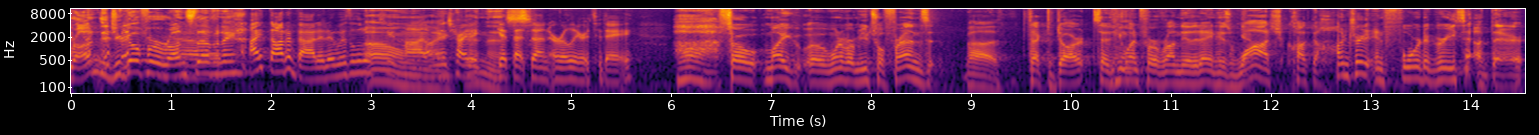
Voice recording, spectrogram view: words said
run? did you go for a run, no, Stephanie? I thought about it. It was a little oh, too hot. I'm going to try goodness. to get that done earlier today. so, Mike, uh, one of our mutual friends, uh, Detective Dart, said he went for a run the other day and his watch yeah. clocked 104 degrees out there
